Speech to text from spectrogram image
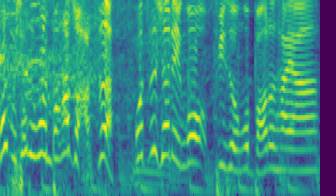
我不晓得我能把她爪子，我只晓得我，比如说我抱到她呀，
